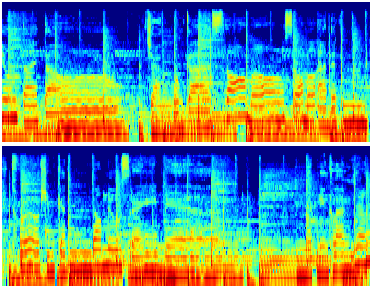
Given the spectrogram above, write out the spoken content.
តែតោចាំងបង្កើតស្រមោលស្រមោលអតីតធ្វើឲ្យខ្ញុំកិនដំនូស្រីម្នាក់អ្នកនាងខ្លាំងណាស់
